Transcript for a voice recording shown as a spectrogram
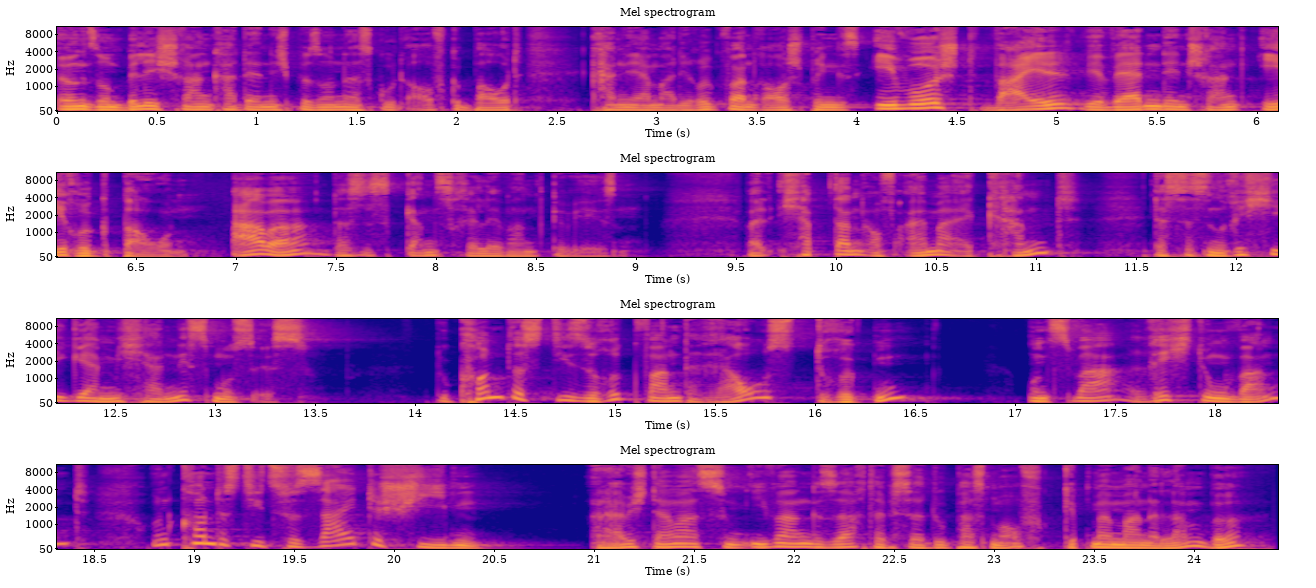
Irgend so ein Billigschrank hat er nicht besonders gut aufgebaut, kann ja mal die Rückwand rausspringen, ist eh wurscht, weil wir werden den Schrank eh rückbauen. Aber das ist ganz relevant gewesen. Weil ich habe dann auf einmal erkannt, dass das ein richtiger Mechanismus ist. Du konntest diese Rückwand rausdrücken, und zwar Richtung Wand, und konntest die zur Seite schieben. Dann habe ich damals zum Ivan gesagt, habe ich gesagt, du pass mal auf, gib mir mal eine Lampe.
